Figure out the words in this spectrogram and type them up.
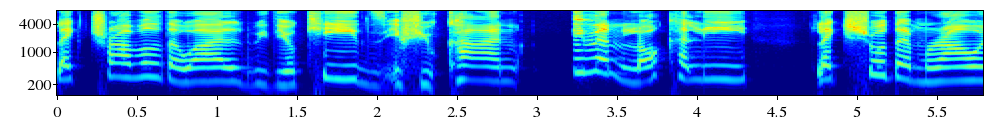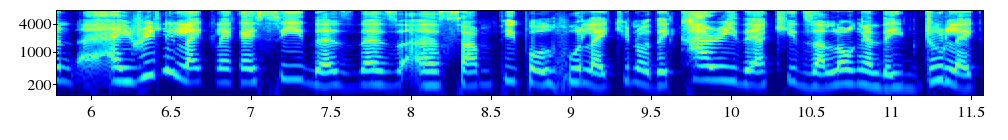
like, travel the world with your kids if you can, even locally. Like show them around. I really like. Like I see, there's there's uh, some people who like you know they carry their kids along and they do like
